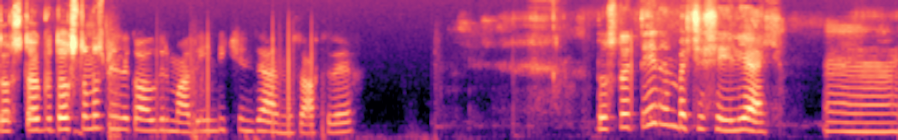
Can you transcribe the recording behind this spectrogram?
Dostlar bu dostumuz bizi kaldırmadı. İndi ikinci əlimizi atırıq. Dostlar deyirəm bəlkə şey eləyək. Hmm,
